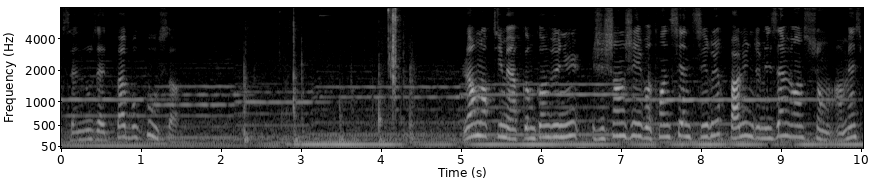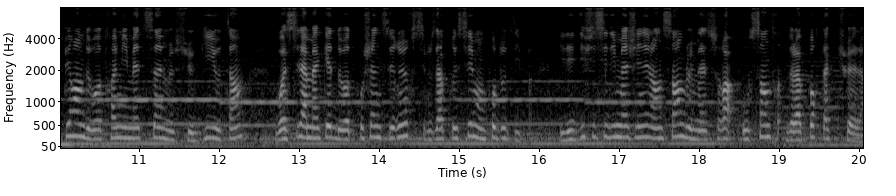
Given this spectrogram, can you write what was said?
Ça ne nous aide pas beaucoup, ça. Lord Mortimer, comme convenu, j'ai changé votre ancienne serrure par l'une de mes inventions. En m'inspirant de votre ami médecin, Monsieur Guillotin, voici la maquette de votre prochaine serrure si vous appréciez mon prototype. Il est difficile d'imaginer l'ensemble, mais elle sera au centre de la porte actuelle.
